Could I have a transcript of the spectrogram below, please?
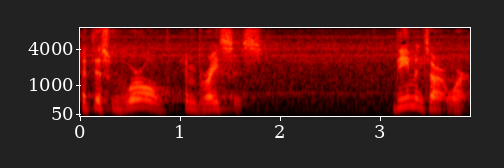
that this world embraces. Demons are at work.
